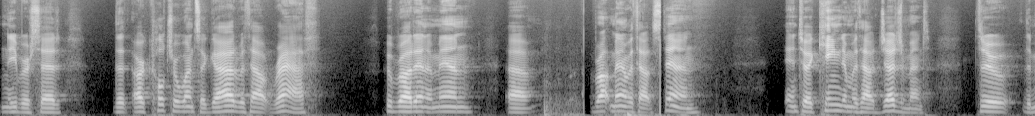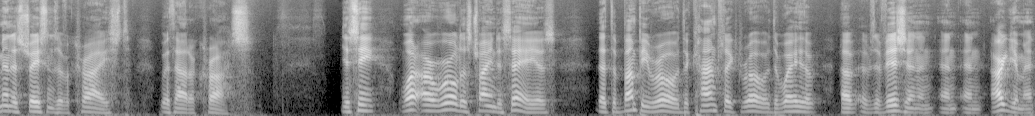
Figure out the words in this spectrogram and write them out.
Niebuhr said that our culture wants a God without wrath who brought in a man, uh, brought man without sin into a kingdom without judgment through the ministrations of Christ without a cross. You see, what our world is trying to say is that the bumpy road, the conflict road, the way of, of division and, and, and argument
